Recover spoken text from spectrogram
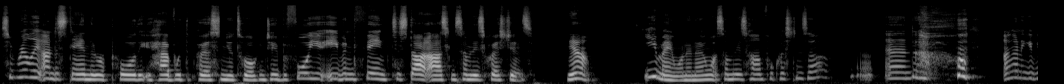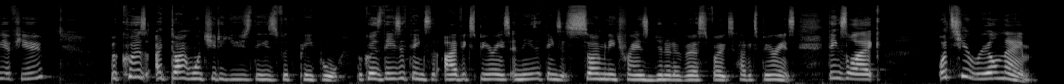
So really understand the rapport that you have with the person you're talking to before you even think to start asking some of these questions. Now, you may want to know what some of these harmful questions are. And I'm going to give you a few because I don't want you to use these with people because these are things that I've experienced and these are things that so many trans and gender diverse folks have experienced. Things like, what's your real name?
